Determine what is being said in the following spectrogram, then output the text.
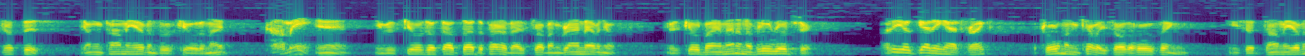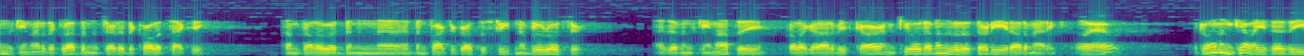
Just this. Young Tommy Evans was killed tonight. Tommy? Yeah. He was killed just outside the Paradise Club on Grand Avenue. He was killed by a man in a blue roadster. What are you getting at, Frank? Patrolman Kelly saw the whole thing. He said Tommy Evans came out of the club and started to call a taxi. Some fellow had been uh, had been parked across the street in a blue roadster. As Evans came out, the fellow got out of his car and killed Evans with a 38 automatic. Well? Patrolman Kelly says he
